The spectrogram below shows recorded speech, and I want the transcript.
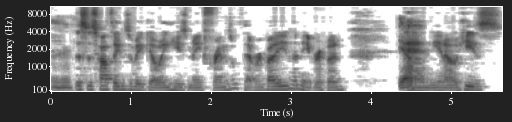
Mhm. This is how things have been going. He's made friends with everybody in the neighborhood, Yeah, and you know he's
